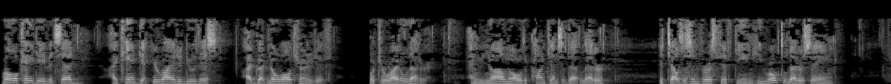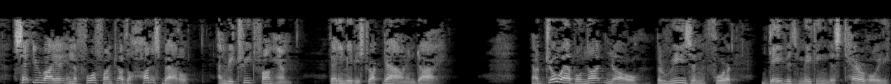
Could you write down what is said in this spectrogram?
Well, okay, David said, I can't get Uriah to do this. I've got no alternative but to write a letter. And we now know the contents of that letter. It tells us in verse 15, he wrote the letter saying, Set Uriah in the forefront of the hottest battle and retreat from him, that he may be struck down and die. Now Joab will not know the reason for David's making this terribly,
